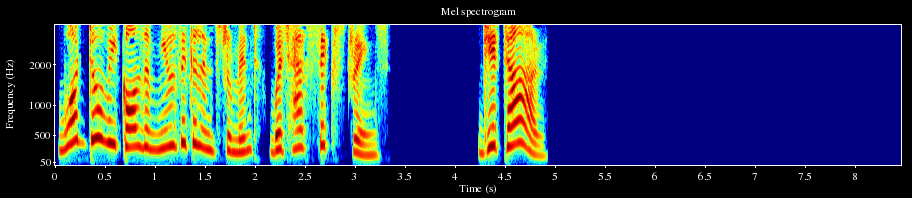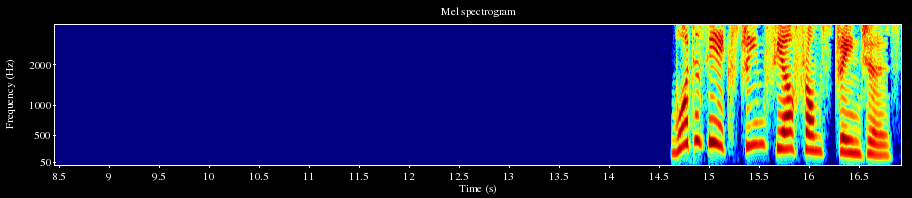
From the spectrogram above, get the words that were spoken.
What do we call the musical instrument which has six strings? Guitar. What is the extreme fear from strangers?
